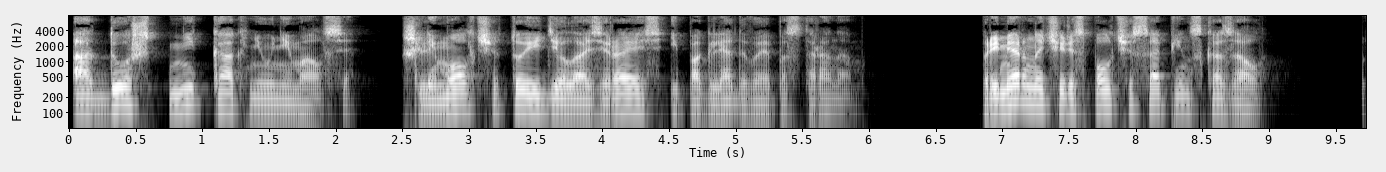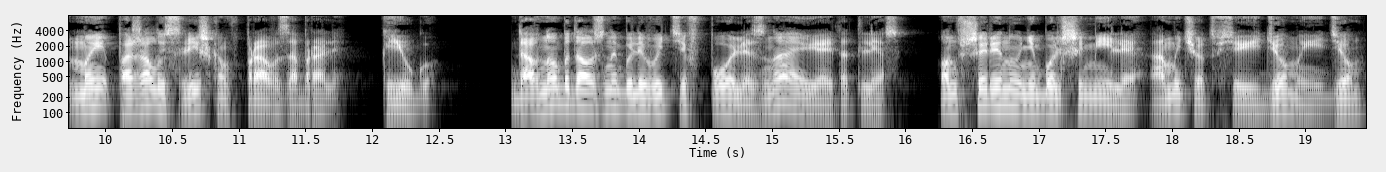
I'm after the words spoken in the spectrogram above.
а дождь никак не унимался. Шли молча, то и дело озираясь и поглядывая по сторонам. Примерно через полчаса Пин сказал, «Мы, пожалуй, слишком вправо забрали, к югу. Давно бы должны были выйти в поле, знаю я этот лес. Он в ширину не больше мили, а мы что-то все идем и идем».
